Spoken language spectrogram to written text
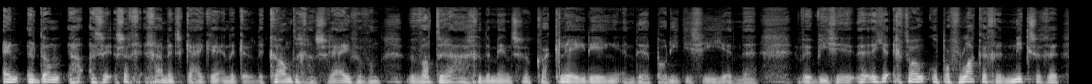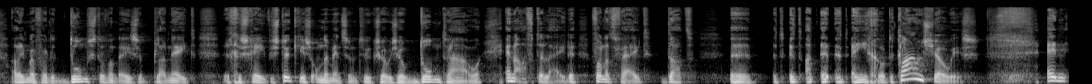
En uh, dan ze, gaan mensen kijken en de, de, kranten gaan schrijven van wat dragen de mensen qua kleding en de politici. En de, wie ze, echt zo oppervlakkige, niksige, alleen maar voor de domste van deze planeet geschreven stukjes. Om de mensen natuurlijk sowieso dom te houden en af te leiden van het feit dat uh, het, het, grote clownshow is. En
